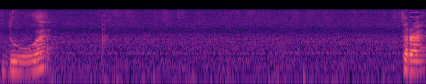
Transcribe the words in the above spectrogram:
2 3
